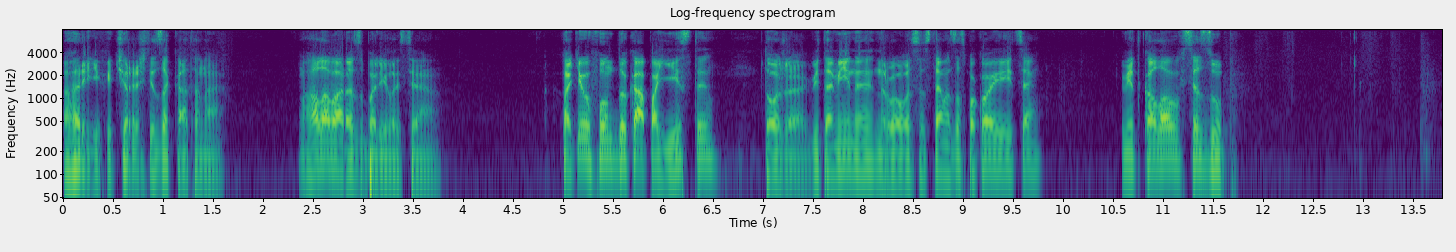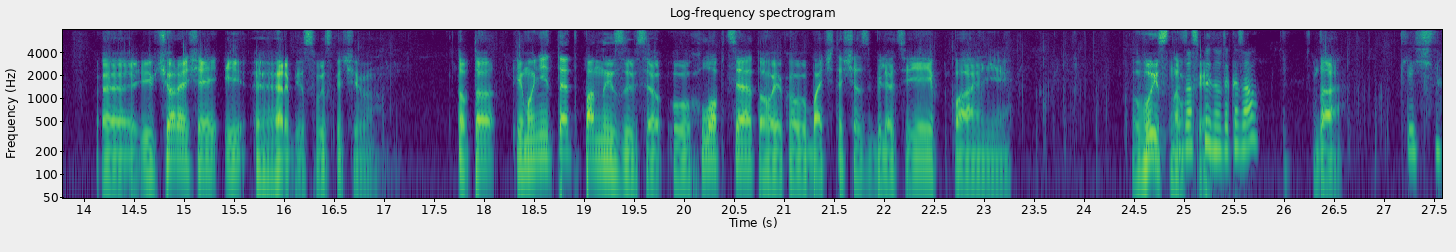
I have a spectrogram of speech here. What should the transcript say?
горіхи, черешня закатана. Голова розболілася. Хотів фундука поїсти. Тоже вітаміни, нервова система заспокоюється. Відколовся зуб. Е, і вчора ще і гербіс вискочив. Тобто імунітет понизився у хлопця, того, якого ви бачите зараз біля цієї пані. Висновки. За спину ти казав? Да. Отлично.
